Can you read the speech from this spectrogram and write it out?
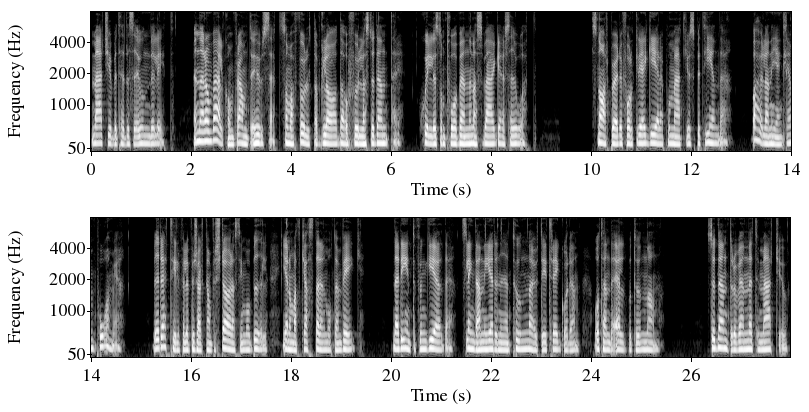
Matthew betedde sig underligt men när de väl kom fram till huset, som var fullt av glada och fulla studenter, skildes de två vännernas vägar sig åt. Snart började folk reagera på Matthews beteende. Vad höll han egentligen på med? Vid ett tillfälle försökte han förstöra sin mobil genom att kasta den mot en vägg. När det inte fungerade slängde han ner den i en tunna ute i trädgården och tände eld på tunnan. Studenter och vänner till Matthew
